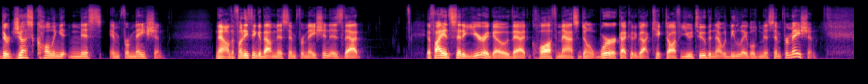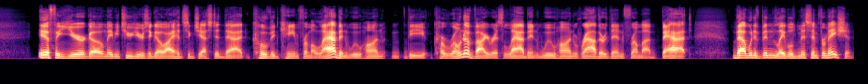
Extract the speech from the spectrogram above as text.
They're just calling it misinformation. Now, the funny thing about misinformation is that if I had said a year ago that cloth masks don't work, I could have got kicked off YouTube and that would be labeled misinformation. If a year ago, maybe two years ago, I had suggested that COVID came from a lab in Wuhan, the coronavirus lab in Wuhan, rather than from a bat, that would have been labeled misinformation.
